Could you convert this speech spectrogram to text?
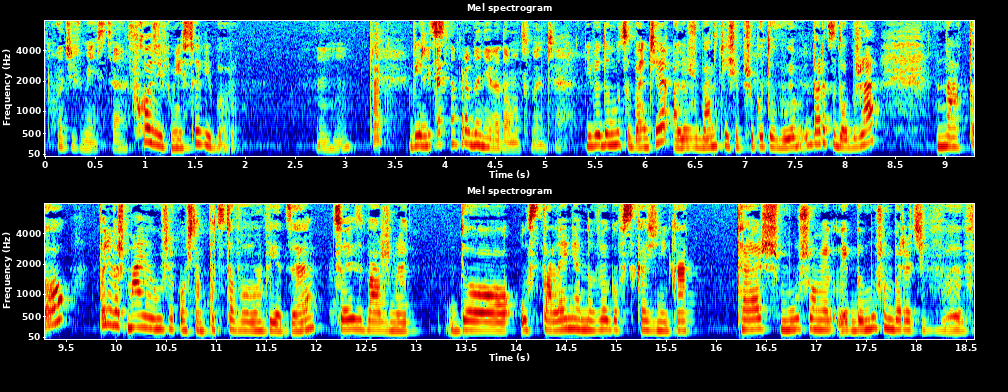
Wchodzi w miejsce. wchodzi w miejsce wyboru. Tak? Więc Czyli tak naprawdę nie wiadomo, co będzie. nie wiadomo co będzie, ale już banki się przygotowują i bardzo dobrze na to, ponieważ mają już jakąś tam podstawową wiedzę, co jest ważne do ustalenia nowego wskaźnika. Też muszą, jak- jakby muszą brać w, w,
